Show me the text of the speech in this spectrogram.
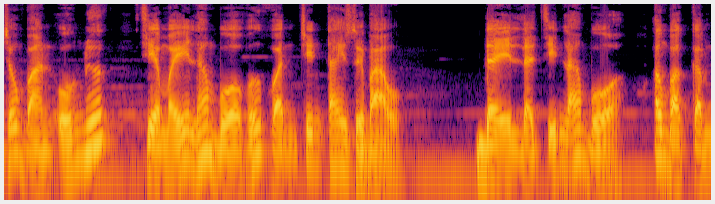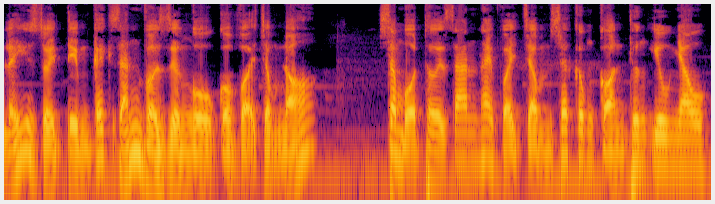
chỗ bàn uống nước Chia mấy lá bùa vớ vẩn trên tay rồi bảo, Đây là chín lá bùa. Ông bà cầm lấy rồi tìm cách dán vào giường ngủ của vợ chồng nó. Sau một thời gian, hai vợ chồng sẽ không còn thương yêu nhau.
